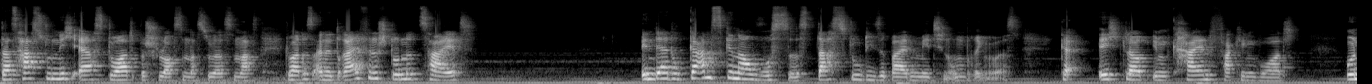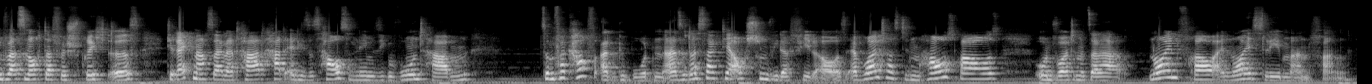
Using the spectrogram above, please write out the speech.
das hast du nicht erst dort beschlossen, dass du das machst. Du hattest eine Dreiviertelstunde Zeit, in der du ganz genau wusstest, dass du diese beiden Mädchen umbringen wirst. Ich glaube ihm kein fucking Wort. Und was noch dafür spricht, ist, direkt nach seiner Tat hat er dieses Haus, in dem sie gewohnt haben, zum Verkauf angeboten. Also das sagt ja auch schon wieder viel aus. Er wollte aus diesem Haus raus und wollte mit seiner neuen Frau ein neues Leben anfangen.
